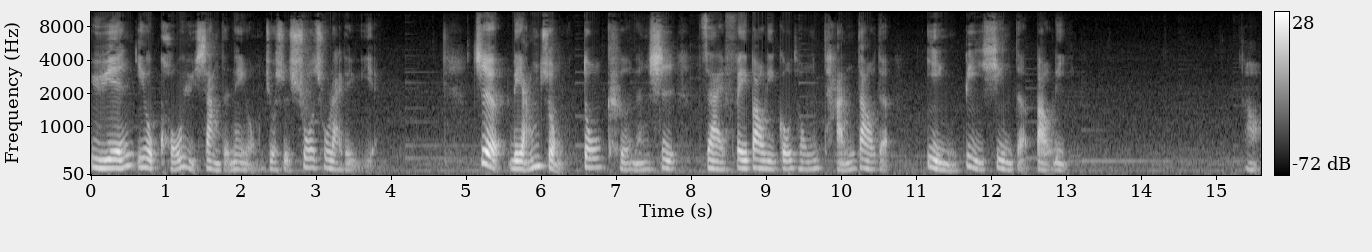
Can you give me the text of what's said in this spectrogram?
语言也有口语上的内容，就是说出来的语言。这两种。都可能是在非暴力沟通谈到的隐蔽性的暴力，哦，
